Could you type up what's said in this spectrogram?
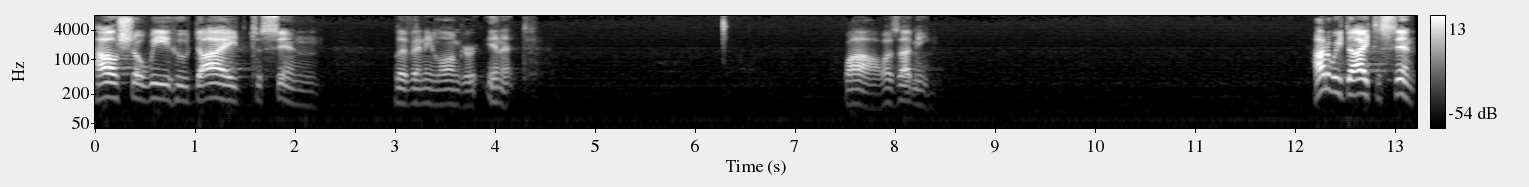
How shall we who died to sin live any longer in it? Wow, what does that mean? How do we die to sin?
